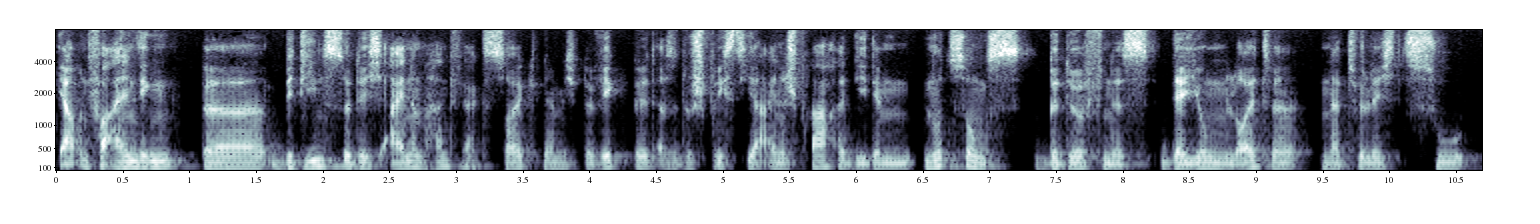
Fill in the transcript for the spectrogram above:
Ja, und vor allen Dingen äh, bedienst du dich einem Handwerkszeug, nämlich Bewegtbild. Also du sprichst hier eine Sprache, die dem Nutzungsbedürfnis der jungen Leute natürlich zu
